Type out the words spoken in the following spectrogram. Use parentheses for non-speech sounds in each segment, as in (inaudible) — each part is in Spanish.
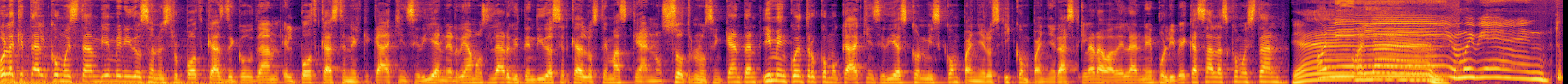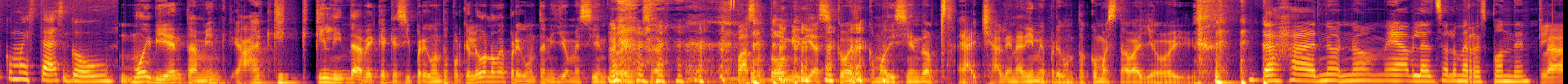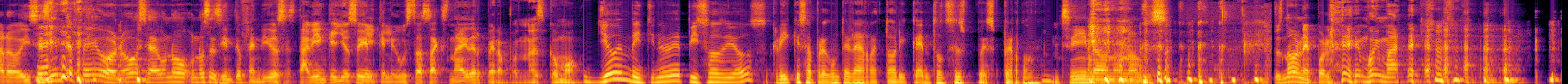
Hola, ¿qué tal? ¿Cómo están? Bienvenidos a nuestro podcast de Go Damn, el podcast en el que cada 15 días nerdeamos largo y tendido acerca de los temas que a nosotros nos encantan. Y me encuentro como cada 15 días con mis compañeros y compañeras Clara Badela, Nepal y Beca Salas. ¿Cómo están? Hola. Hola. Muy bien. ¿Tú cómo estás, Go? Muy bien también. Ah, qué, qué linda Beca que sí pregunta, porque luego no me preguntan y yo me siento, ¿eh? O sea, (laughs) paso todo mi día así como, como diciendo, ay, chale, nadie me preguntó cómo estaba yo. Y... Ajá, no, no me hablan, solo me responden. Claro, y se (laughs) siente feo, ¿no? O sea, uno, uno se siente ofendido. O sea, está bien que yo soy el que le gusta a Zack Snyder, pero pues no es como. Yo en 29 episodios creí que esa pregunta era retórica, entonces, pues, perdón. Sí, no, no, no. Pues, (laughs) pues no, Nepal, (laughs) muy mal.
